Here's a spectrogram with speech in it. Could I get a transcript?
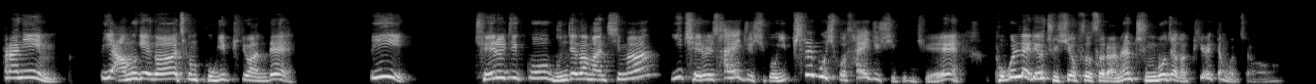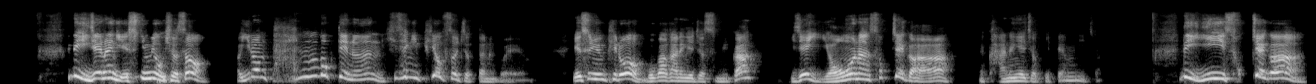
하나님 이 아무개가 지금 복이 필요한데 이 죄를 짓고 문제가 많지만 이 죄를 사해 주시고 이 피를 보시고 사해 주시고 뒤에 복을 내려 주시옵소서라는 중보자가 필요했던 거죠. 근데 이제는 예수님이 오셔서 이런 반복되는 희생이 필요 없어졌다는 거예요. 예수님 피로 뭐가 가능해졌습니까? 이제 영원한 속죄가 가능해졌기 때문이죠. 근데 이 속죄가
